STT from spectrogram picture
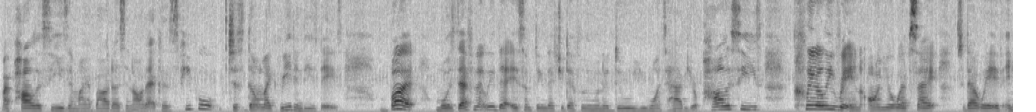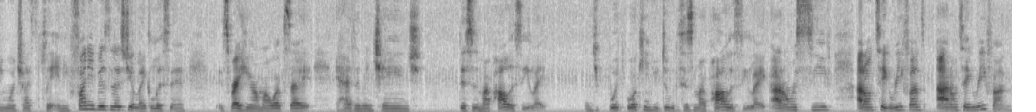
my policies and my about us and all that because people just don't like reading these days but most definitely that is something that you definitely want to do. You want to have your policies clearly written on your website so that way if anyone tries to play any funny business you're like listen it's right here on my website. It hasn't been changed. This is my policy. Like what, what can you do? This is my policy. Like i don't receive i don't take refunds i don't take refunds.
